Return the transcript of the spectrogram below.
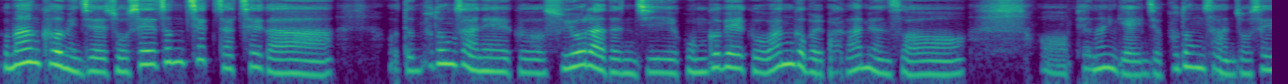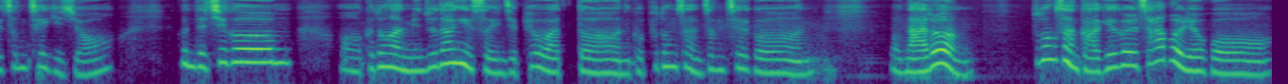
그만큼 이제 조세 정책 자체가 어떤 부동산의 그 수요라든지 공급의 그 완급을 봐가면서 어, 펴는 게 이제 부동산 조세 정책이죠. 근데 지금 어, 그동안 민주당에서 이제 펴왔던 그 부동산 정책은 어, 나름 부동산 가격을 잡으려고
